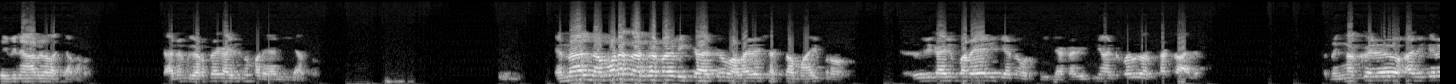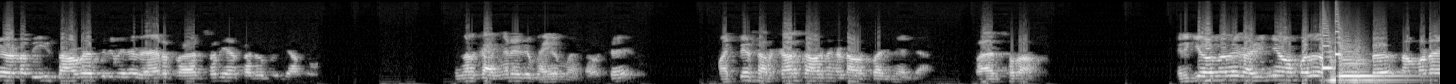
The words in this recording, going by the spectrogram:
സെമിനാറുകളൊക്കെ നടത്തുന്നത്. കാരണം ഇവിടുത്തെ കാര്യമൊന്നും പറയാനില്ലാത്ത എന്നാൽ നമ്മുടെ സംഘടന ഇക്കാര്യത്തിൽ വളരെ ശക്തമായി പ്രവർത്തിക്കും ഒരു കാര്യം പറയാതിരിക്കാൻ ഓർത്തിയില്ല കഴിഞ്ഞ അൻപത് വർഷക്കാലം നിങ്ങൾക്കൊരു അനുഗ്രഹം ഉള്ളത് ഈ സ്ഥാപനത്തിന് പിന്നെ വേറെ ട്രാൻസ്ഫർ ചെയ്യാൻ സ്ഥലമൊന്നും ഇല്ലാത്തോ നിങ്ങൾക്ക് അങ്ങനെ ഒരു ഭയം വേണ്ട. പക്ഷെ മറ്റേ സർക്കാർ സ്ഥാപനങ്ങളുടെ അവസ്ഥ അങ്ങനെയല്ല. ട്രാൻസ്ഫറാണ് എനിക്ക് തോന്നുന്നത് കഴിഞ്ഞ ഒമ്പത് വർഷം കൊണ്ട് നമ്മുടെ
